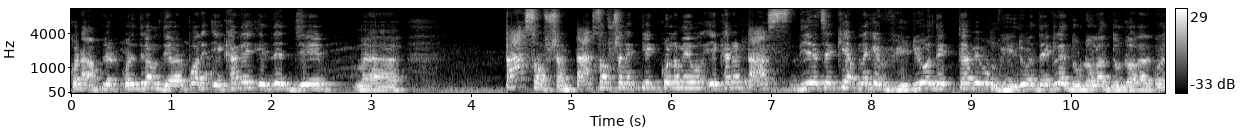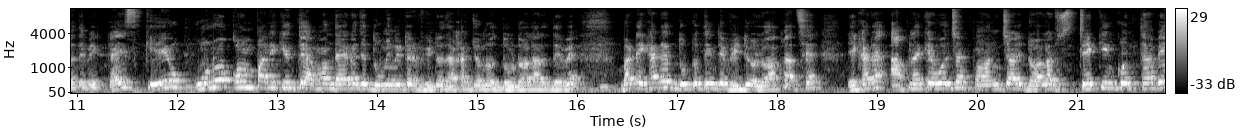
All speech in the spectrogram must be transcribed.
করে আপলোড করে দিলাম, দেওয়ার পর এখানে এদের যে টাক্স অপশন টাক্স অপশনে ক্লিক করলাম এবং এখানে টাক্স দিয়েছে কি, আপনাকে ভিডিও দেখতে হবে এবং ভিডিও দেখলে দু ডলার দু ডলার করে দেবে। গাইস কেউ কোনো কোম্পানি কিন্তু এমন দেয় না যে দু মিনিটের ভিডিও দেখার জন্য দু ডলার দেবে। বাট এখানে দুটো, তিনটে ভিডিও লক আছে। এখানে আপনাকে বলছে পঞ্চাশ ডলার স্টেকিং করতে হবে,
